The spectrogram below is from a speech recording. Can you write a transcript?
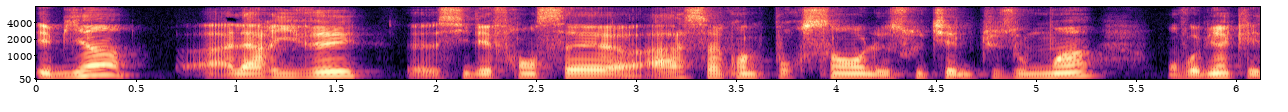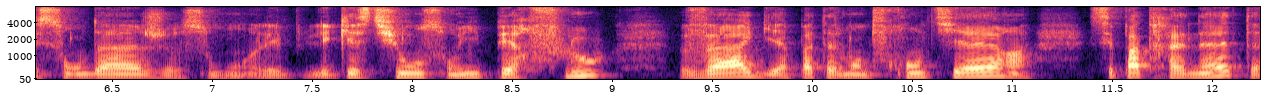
eh bien, à l'arrivée, si les Français à 50% le soutiennent plus ou moins, on voit bien que les sondages sont, les, questions sont hyper floues, vagues, il n'y a pas tellement de frontières, c'est pas très net.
